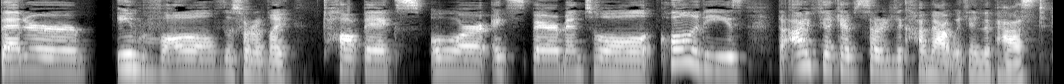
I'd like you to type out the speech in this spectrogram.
better involve the sort of like topics or experimental qualities that I feel like have started to come out within the past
